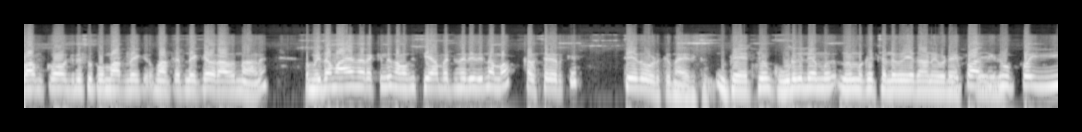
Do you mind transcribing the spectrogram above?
വാംകോ അഗ്രി സൂപ്പർ മാർക്കറ്റിലേക്ക് മാർക്കറ്റിലേക്ക് വരാവുന്നതാണ്. മിതമായ നിരക്കിൽ നമുക്ക് ചെയ്യാൻ പറ്റുന്ന രീതിയിൽ നമ്മൾ കർഷകർക്ക് ചെയ്തു കൊടുക്കുന്നതായിരിക്കും. ഇപ്പൊ ഏറ്റവും കൂടുതൽ നമുക്ക് ചെലവ് ഏതാണ് ഇവിടെ? ഇപ്പൊ അധികം ഇപ്പൊ ഈ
